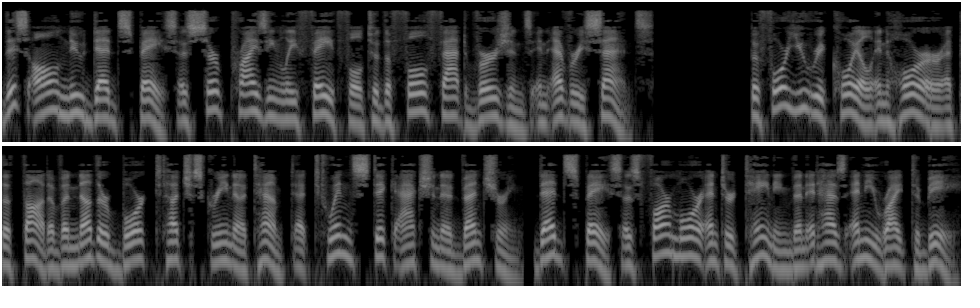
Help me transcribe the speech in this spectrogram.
this all-new Dead Space is surprisingly faithful to the full-fat versions in every sense. Before you recoil in horror at the thought of another borked touchscreen attempt at twin-stick action adventuring, Dead Space is far more entertaining than it has any right to be.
